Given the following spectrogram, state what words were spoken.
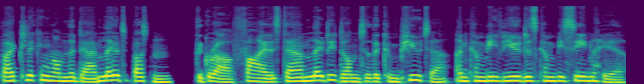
By clicking on the download button, the graph file is downloaded onto the computer and can be viewed as can be seen here.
